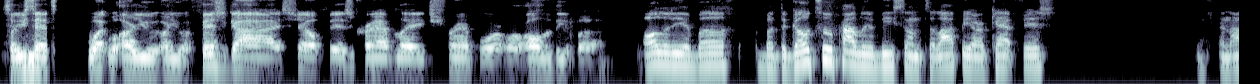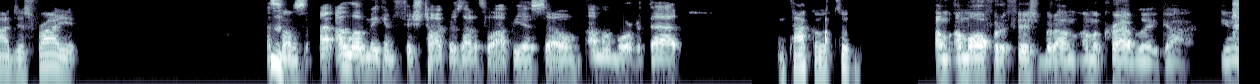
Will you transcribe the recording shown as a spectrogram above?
So you said, what are you? Are you a fish guy, shellfish, crab leg, shrimp, or or all of the above? All of the above, but the go-to probably would be some tilapia or catfish, and I'll just fry it. That hmm. sounds. I, I love making fish tacos out of tilapia, so I'm on board with that. And tacos too. I'm I'm all for the fish, but I'm I'm a crab leg guy. Give me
